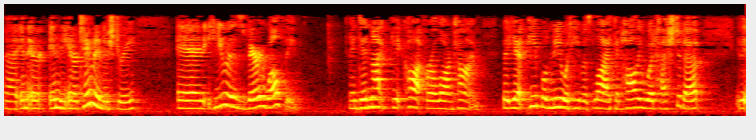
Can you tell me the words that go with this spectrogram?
uh, in, in the entertainment industry. And he was very wealthy and did not get caught for a long time. But yet people knew what he was like, and Hollywood hushed it up. The,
